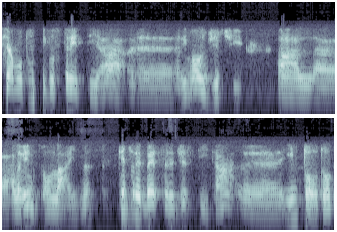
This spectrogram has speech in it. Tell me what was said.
siamo tutti costretti a eh, rivolgerci al, alla vendita online che dovrebbe essere gestita eh, in toto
